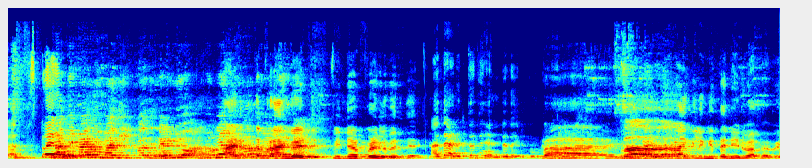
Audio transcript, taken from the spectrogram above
സബ്സ്ക്രൈബ് ചെയ്യുക മതി, മതി, വെള്ളു, അത് അടുത്ത പ്രാങ്ക് ആയിട്ട് പിന്നെ എപ്പോഴും വരുന്നതായിരിക്കും. അത് അടുത്തത് എന്റെ ബൈ. പ്രാങ്കിൽ ഇങ്ങനെ തന്നെയാണ് പറഞ്ഞത്.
